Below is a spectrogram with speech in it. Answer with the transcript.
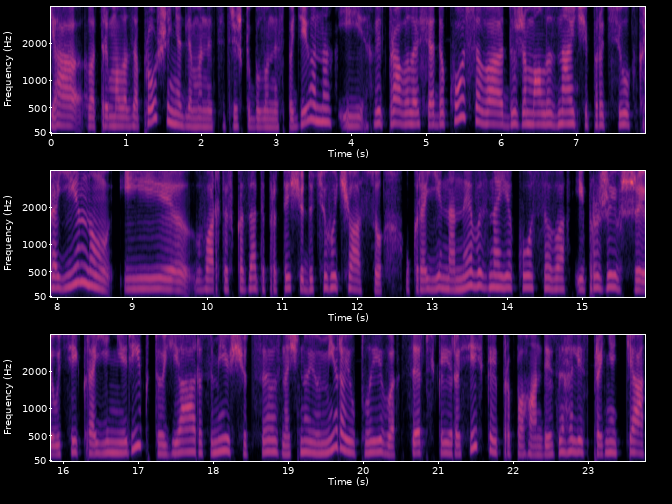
Я отримала запрошення. Для мене це трішки було несподівано. І відправилася до Косова, дуже мало знаючи про цю країну. І варто сказати про те, що до цього часу Україна не визнає Косова. І проживши у цій країні рік, то я розумію, що це значною мірою вплив сербської і російської пропаганди, і взагалі сприйняття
